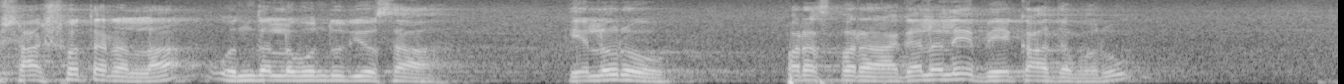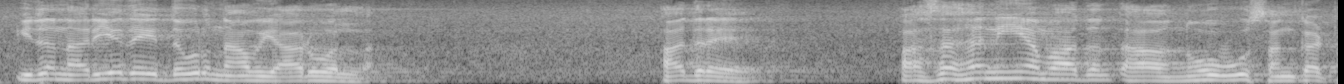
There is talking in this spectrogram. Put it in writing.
ಶಾಶ್ವತರಲ್ಲ. ಒಂದಲ್ಲ ಒಂದು ದಿವಸ ಎಲ್ಲರೂ ಪರಸ್ಪರ ಅಗಲಲೇ ಬೇಕಾದವರು ಇದನ್ನು ಅರಿಯದೇ ಇದ್ದವರು ನಾವು ಯಾರೂ ಅಲ್ಲ. ಆದರೆ ಅಸಹನೀಯವಾದಂತಹ ನೋವು, ಸಂಕಟ,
